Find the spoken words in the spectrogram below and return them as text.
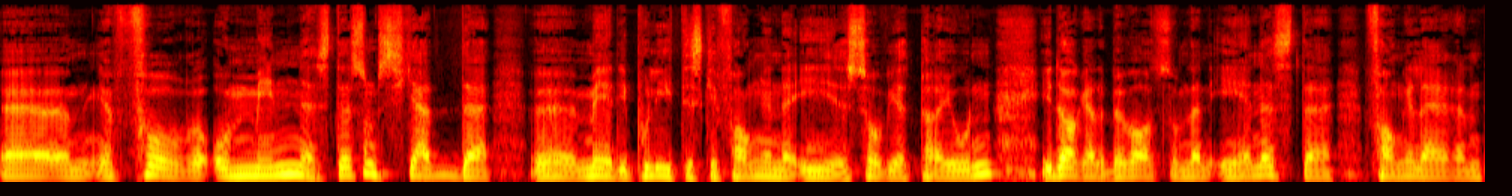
eh, for å minnes det som skjedde eh, med de politiske fangene i sovjetperioden. I dag er det bevart som den eneste fangeleiren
